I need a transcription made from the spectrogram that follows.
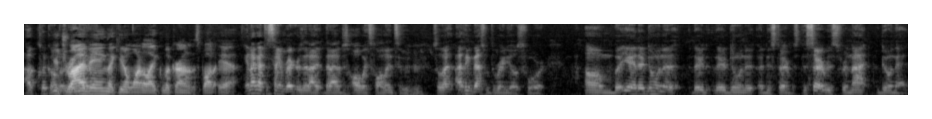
I'll click on. You're driving, radio. like, you don't want to, like, look around on the spot. Yeah. and I got the same records that I that I just always fall into. Mhm. So that, I think that's what the radio's for. Um, but yeah, they're doing a they're they're doing a, a disservice disservice for not doing that.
